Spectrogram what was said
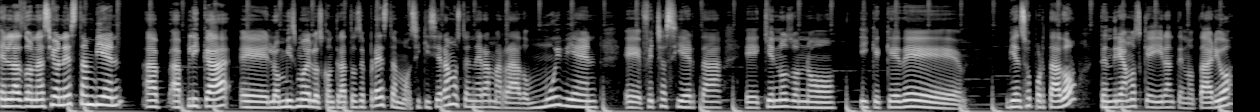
En las donaciones también aplica eh, lo mismo de los contratos de préstamo. Si quisiéramos tener amarrado muy bien eh, fecha cierta, eh, quién nos donó y que quede bien soportado, tendríamos que ir ante notario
